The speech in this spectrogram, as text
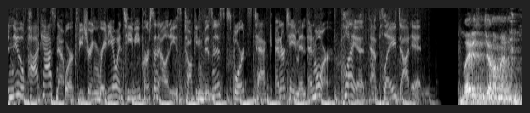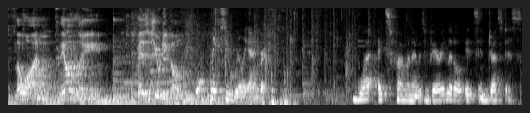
a new podcast network featuring radio and TV personalities talking business, sports, tech, entertainment, and more. Play it at play.it. Ladies and gentlemen, the one, the only, Miss Judy Gold. What makes you really angry? What it's from when I was very little, it's injustice.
